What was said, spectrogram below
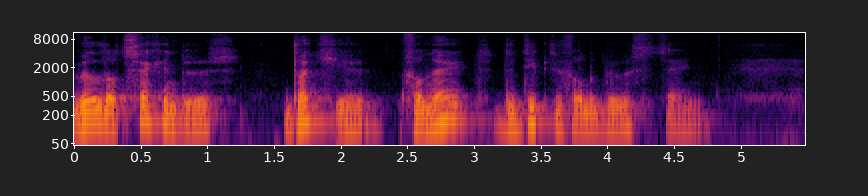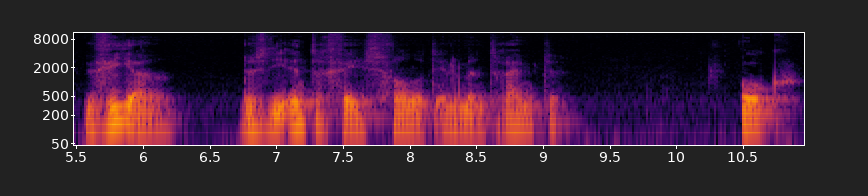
wil dat zeggen dus dat je vanuit de diepte van het bewustzijn, via dus die interface van het element ruimte, ook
